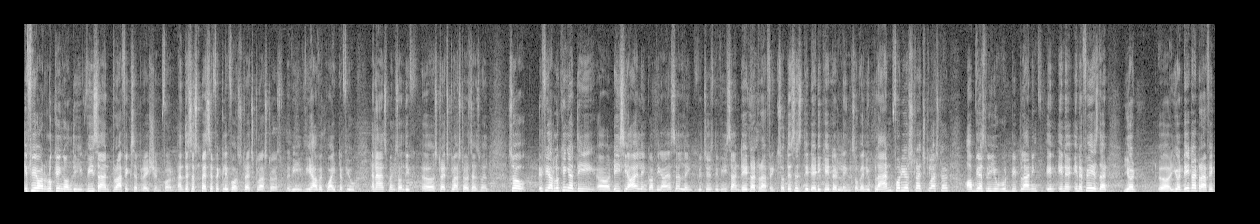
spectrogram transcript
if you are looking on the vSAN traffic separation for, and this is specifically for stretch clusters, we, we have a quite a few enhancements on the uh, stretch clusters as well. So if you are looking at the uh, DCI link or the ISL link, which is the vSAN data traffic, so this is the dedicated link. So when you plan for your stretch cluster, obviously you would be planning in, in, a, in a phase that you're uh, your data traffic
